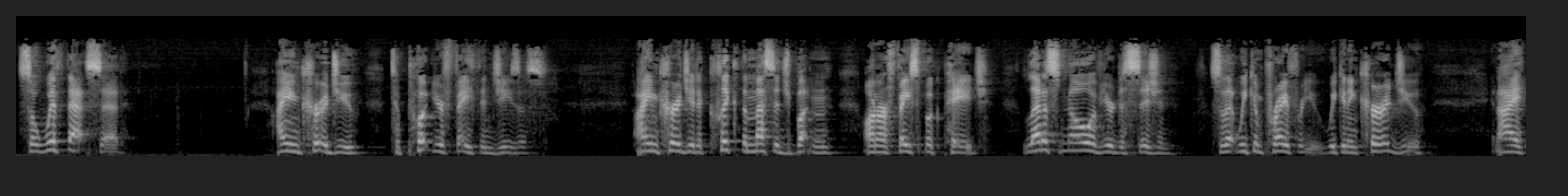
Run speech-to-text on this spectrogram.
So, with that said, I encourage you to put your faith in Jesus. I encourage you to click the message button on our Facebook page. Let us know of your decision so that we can pray for you. We can encourage you. And I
